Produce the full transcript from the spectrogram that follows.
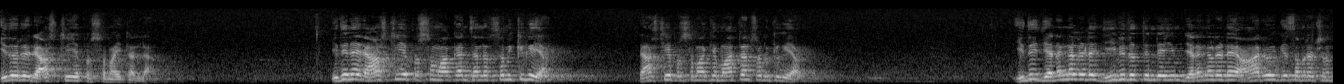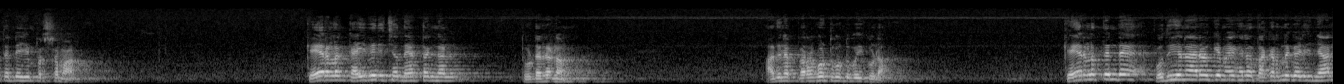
ഇതൊരു രാഷ്ട്രീയ പ്രശ്നമായിട്ടല്ല. ഇതിനെ രാഷ്ട്രീയ പ്രശ്നമാക്കാൻ ചിലർ ശ്രമിക്കുകയാണ്. രാഷ്ട്രീയ പ്രശ്നമാക്കി മാറ്റാൻ ശ്രമിക്കുകയാണ്. ഇത് ജനങ്ങളുടെ ജീവിതത്തിന്റെയും ജനങ്ങളുടെ ആരോഗ്യ സംരക്ഷണത്തിന്റെയും പ്രശ്നമാണ്. കേരളം കൈവരിച്ച നേട്ടങ്ങൾ തുടരണം. അതിനെ പിറകോട്ട് കൊണ്ടുപോയിക്കൂടാ കേരളത്തിന്റെ പൊതുജനാരോഗ്യ മേഖല തകർന്നു കഴിഞ്ഞാൽ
